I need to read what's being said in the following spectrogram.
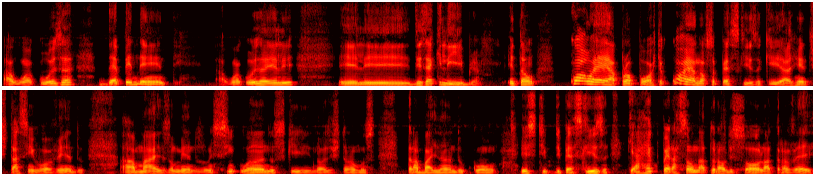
alguma coisa dependente, alguma coisa ele, ele desequilibra. Então, qual é a proposta? Qual é a nossa pesquisa que a gente está se envolvendo há mais ou menos uns cinco anos que nós estamos trabalhando com esse tipo de pesquisa, que é a recuperação natural de solo através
